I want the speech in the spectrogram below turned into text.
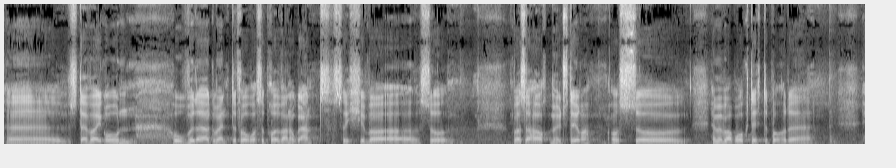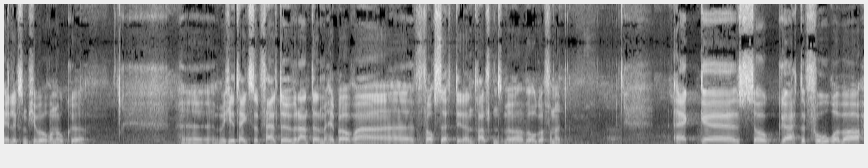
Uh, det var i grunnen hovedargumentet for oss å prøve noe annet som ikke var så, var så hardt med utstyret. Og så har vi bare brukt det etterpå. og Det har liksom ikke vært noe uh, Vi har ikke tenkt så fælt over det, annet enn vi har bare fortsatt i den tralten som vi var, vært godt fornøyd. Jeg uh, så at fôret var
